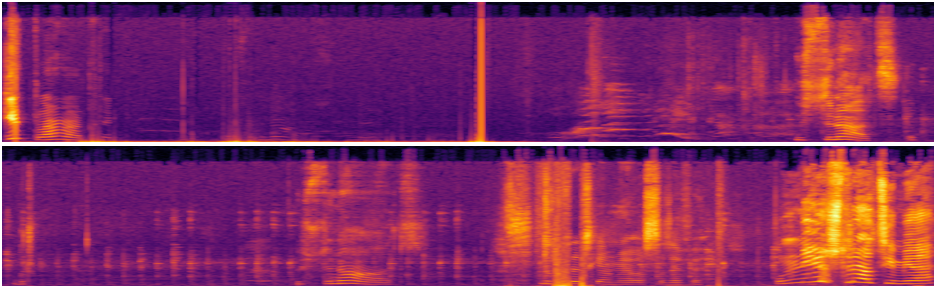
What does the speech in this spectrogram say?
Git lan artık. Üstüne at. Dur. Üstüne at. Dur ses gelmeye başladı Efe. Bunu niye üstüne atayım ya?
